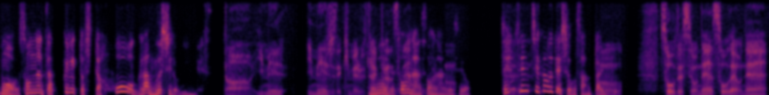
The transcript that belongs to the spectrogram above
もう、そんなざっくりとした方がむしろいいんです。ああ、イメイメージで決めるタイプなんですね。そうなん、そうなんですよ。全然違うでしょ、3タイプ。うんそうですよね。そうだよね。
